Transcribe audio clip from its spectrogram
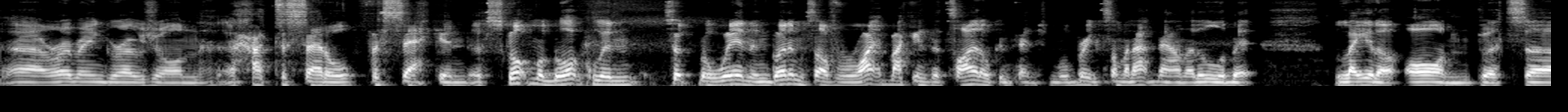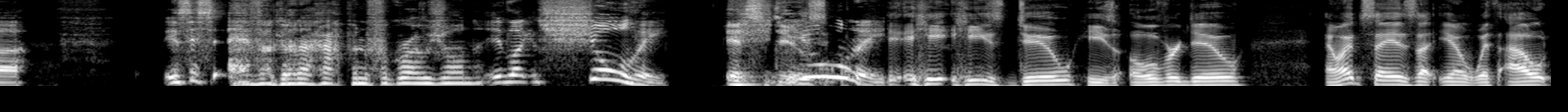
uh, Romain Grosjean had to settle for second. Uh, Scott McLaughlin took the win and got himself right back into title contention. We'll break some of that down a little bit later on, but uh, is this ever going to happen for Grosjean? It, like, surely, It's due. surely. He, he he's due. He's overdue. And what I'd say is that you know, without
